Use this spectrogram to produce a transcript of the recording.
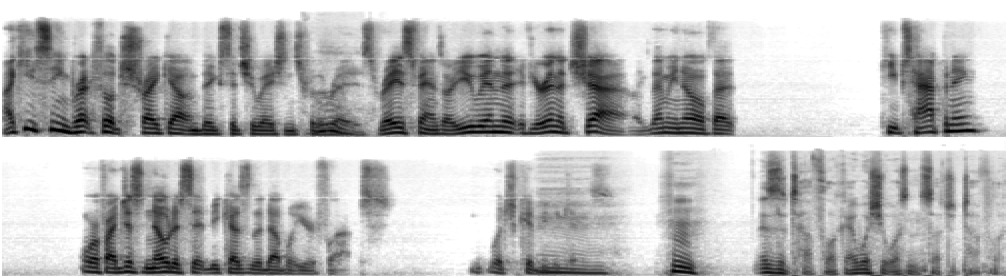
I keep seeing Brett Phillips strike out in big situations for the Ooh. Rays. Rays fans, are you in the? If you're in the chat, like let me know if that keeps happening, or if I just notice it because of the double ear flaps, which could be mm. the case. Hmm. This is a tough look. I wish it wasn't such a tough look.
